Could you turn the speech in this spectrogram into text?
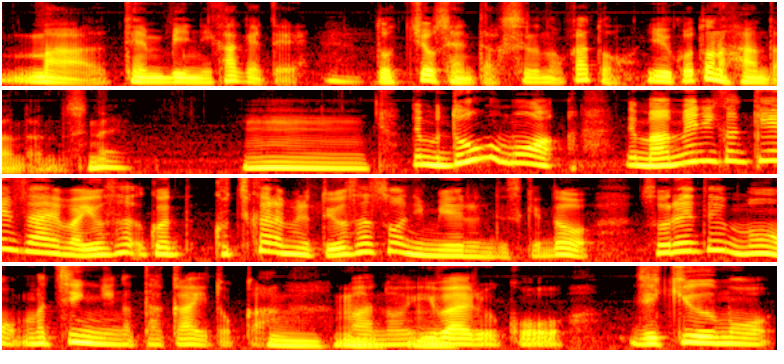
まあ天秤にかけてどっちを選択するのかということの判断なんですね。うん。でもどうもでもアメリカ経済はよさこっちから見ると良さそうに見えるんですけどそれでも、まあ、賃金が高いとか、うんまあ、あのいわゆるこう時給も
